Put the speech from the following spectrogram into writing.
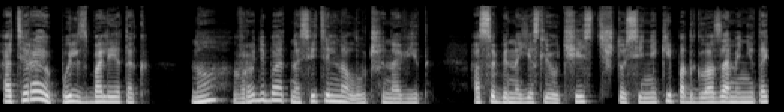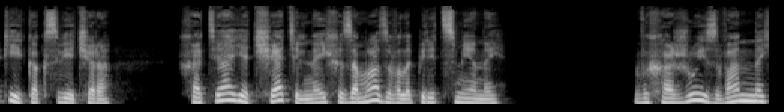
оттираю пыль с балеток. Но вроде бы относительно лучше на вид. Особенно если учесть, что синяки под глазами не такие, как с вечера. Хотя я тщательно их и замазывала перед сменой. Выхожу из ванной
